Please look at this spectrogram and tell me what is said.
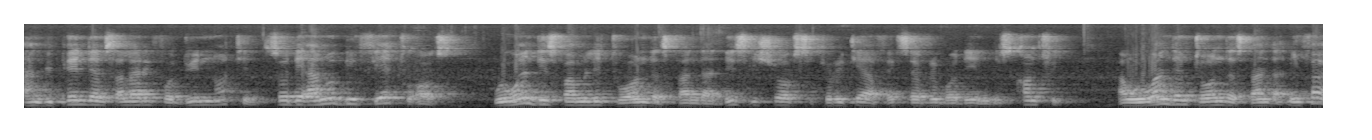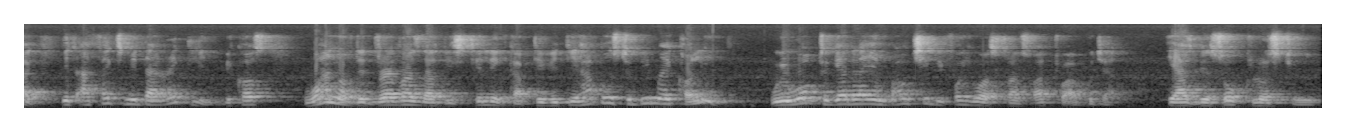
and be paying them salary for doing nothing. So they are not being fair to us. We want this family to understand that this issue of security affects everybody in this country. And we want them to understand that, in fact, it affects me directly because one of the drivers that is still in captivity happens to be my colleague. We worked together in Bauchi before he was transferred to Abuja. He has been so close to me.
